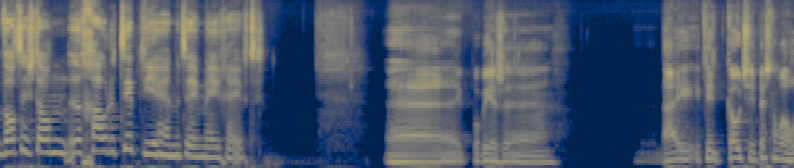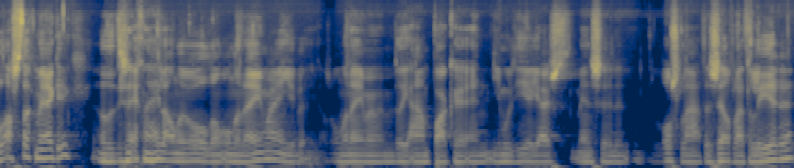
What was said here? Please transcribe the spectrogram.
wat is dan de gouden tip die je hen meteen meegeeft? Uh, ik probeer ze. Uh, nou, ik vind coachen is best nog wel lastig, merk ik. Want het is echt een hele andere rol dan ondernemer. En je, als ondernemer wil je aanpakken en je moet hier juist mensen loslaten, zelf laten leren.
